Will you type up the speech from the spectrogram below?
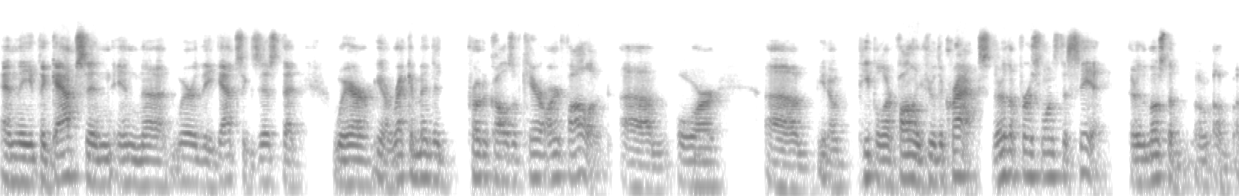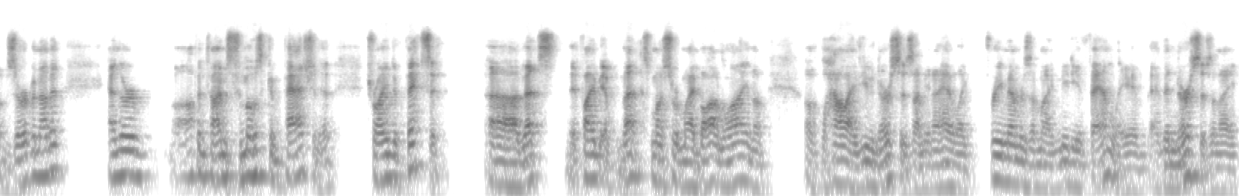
and the the gaps in in uh, where the gaps exist that where you know recommended protocols of care aren't followed, um, or um, you know people are falling through the cracks. They're the first ones to see it. They're the most ob- ob- observant of it, and they're oftentimes the most compassionate trying to fix it. Uh, that's if I that's my sort of my bottom line of of how I view nurses. I mean, I have like three members of my immediate family have, have been nurses, and I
